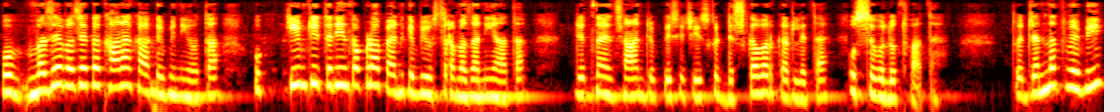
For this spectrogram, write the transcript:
وہ مزے مزے کا کھانا کھا کے بھی نہیں ہوتا۔ وہ قیمتی ترین کپڑا پہن کے بھی اس طرح مزہ نہیں آتا۔ جتنا انسان جب کسی چیز کو ڈسکور کر لیتا ہے، اس سے وہ لطف آتا ہے۔ تو جنت میں بھی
